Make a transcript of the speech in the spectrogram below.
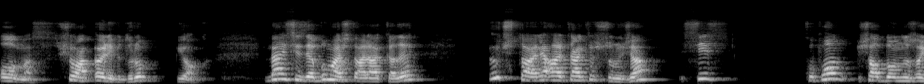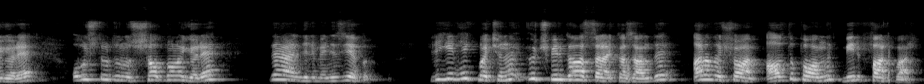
olmaz. Şu an öyle bir durum yok. Ben size bu maçla alakalı 3 tane alternatif sunacağım. Siz kupon şablonunuza göre, oluşturduğunuz şablona göre değerlendirmenizi yapın. Ligin ilk maçını 3-1 Galatasaray kazandı. Arada şu an 6 puanlık bir fark var.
